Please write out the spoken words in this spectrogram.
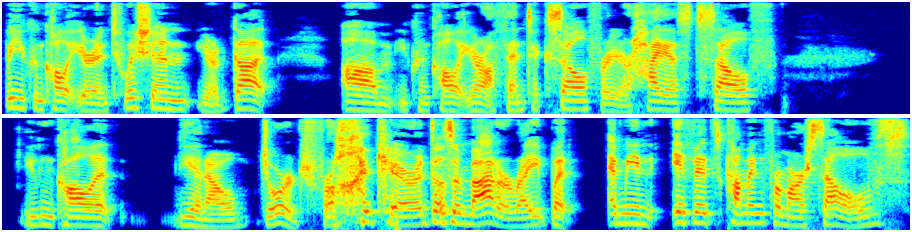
But you can call it your intuition, your gut. Um, you can call it your authentic self or your highest self. You can call it, you know, George for all I care. It doesn't matter, right? But I mean, if it's coming from ourselves,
